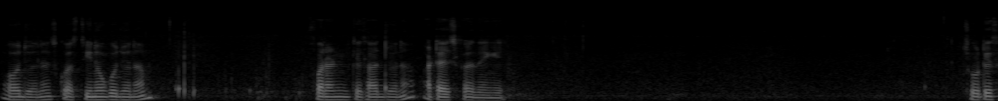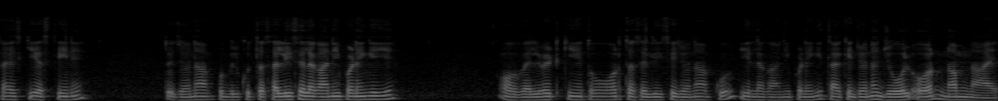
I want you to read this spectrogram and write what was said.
और जो है ना, इसको अस्तीनों को जो है ना हम फ्रंट के साथ जो है ना अटैच कर देंगे। छोटे साइज़ की अस्तीनें तो जो है ना आपको बिल्कुल तसल्ली से लगानी पड़ेंगी ये, और वेलवेट की हैं तो और तसल्ली से जो है ना आपको ये लगानी पड़ेंगी ताकि जो है ना जोल और नम ना आए।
